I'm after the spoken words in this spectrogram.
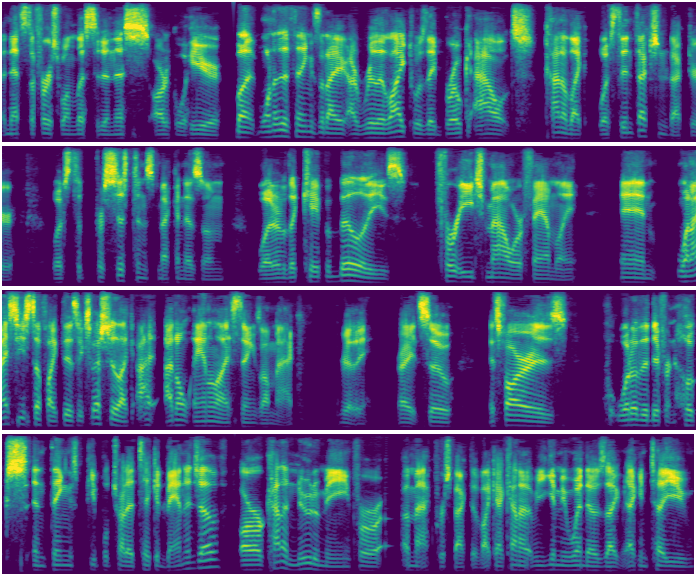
and that's the first one listed in this article here. But one of the things that I, I really liked was they broke out kind of like what's the infection vector, what's the persistence mechanism, what are the capabilities for each malware family. And when I see stuff like this, especially like I, I don't analyze things on Mac really, right? So as far as what are the different hooks and things people try to take advantage of are kind of new to me for a Mac perspective. Like I kind of, you give me Windows, I, I can tell you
